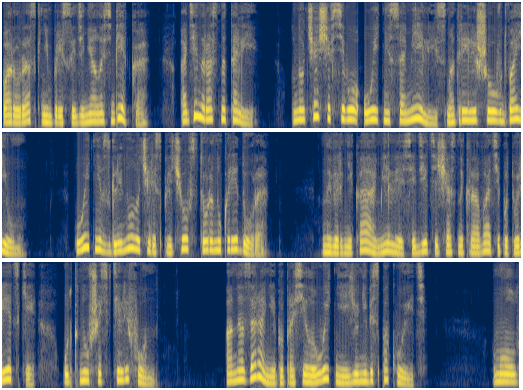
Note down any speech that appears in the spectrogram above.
Пару раз к ним присоединялась Бекка, один раз Натали, но чаще всего Уитни с Амелией смотрели шоу вдвоем. Уитни взглянула через плечо в сторону коридора — Наверняка Амелия сидит сейчас на кровати по-турецки, уткнувшись в телефон. Она заранее попросила Уитни ее не беспокоить. Мол,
